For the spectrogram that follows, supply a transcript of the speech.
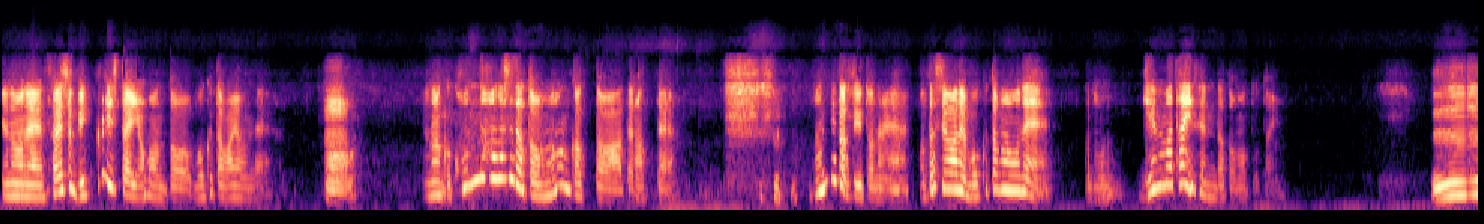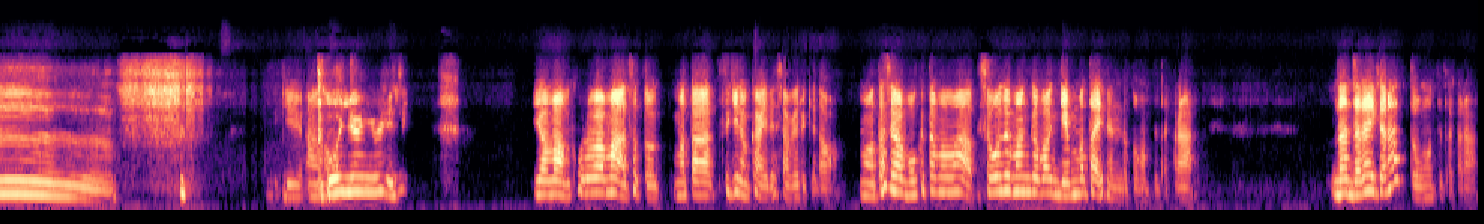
いやでもね、最初びっくりしたんよ、本当僕玉読んで。うん。なんかこんな話だとは思わんかったわってなって。なんでかっていうとね、私はね、僕玉をね、あの、現場対戦だと思っとったんよ。うーん。であのどういうイメージ？いやまあ、これはまあ、ちょっとまた次の回で喋るけど、まあ私は僕玉は少女漫画版現場大戦だと思ってたから、なんじゃないかなと思ってたから、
